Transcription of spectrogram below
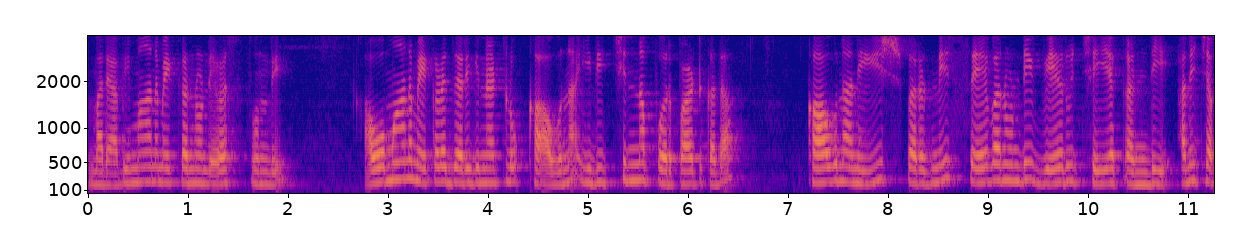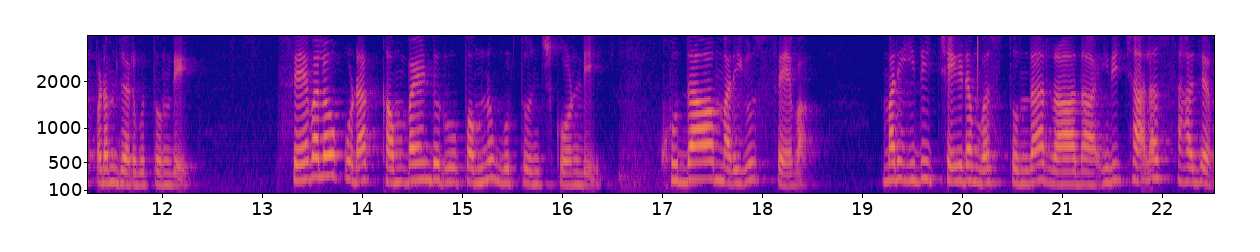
మరి అభిమానం ఎక్కడి నుండి వస్తుంది? అవమానం ఎక్కడ జరిగినట్లు? కావున ఇది చిన్న పొరపాటు కదా. కావున అని ఈశ్వరుడిని సేవ నుండి వేరు చేయకండి అని చెప్పడం జరుగుతుంది. సేవలో కూడా కంబైన్డ్ రూపంను గుర్తుంచుకోండి. ఖుదా మరియు సేవ. మరి ఇది చేయడం వస్తుందా? రాదా? ఇది చాలా సహజం.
